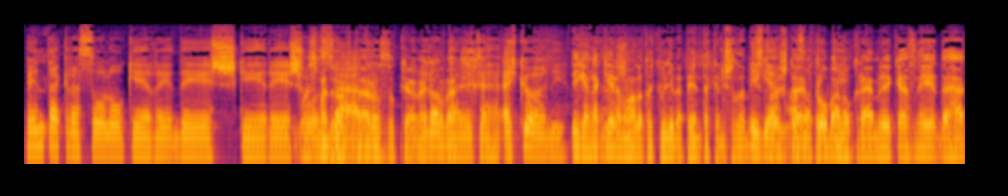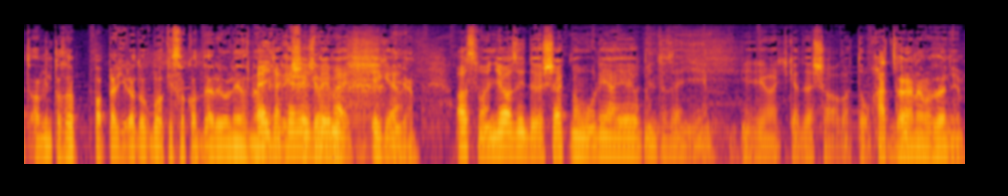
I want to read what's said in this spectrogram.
péntekre szóló kérdés, kérés Ezt majd raktározzuk el. Raktár, egy kölni. Igen, de kérem, hallgat, hogy küldje be pénteken is az a biztos, Igen, de az próbálok rá emlékezni, de hát amint az a papírhíradókból ki szokott derülni, ez nem Egyre mindig kevésbé sikerül. megy. Igen. Igen. Azt mondja, az idősek memóriája jobb, mint az enyém. Írja egy kedves hallgató. Hát, de nem az enyém.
